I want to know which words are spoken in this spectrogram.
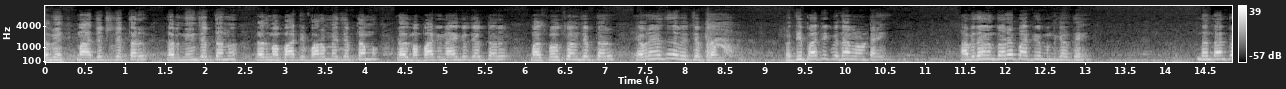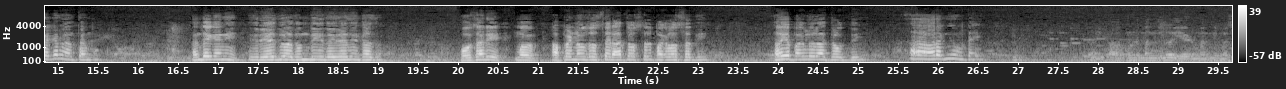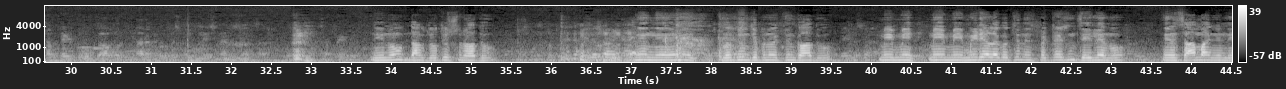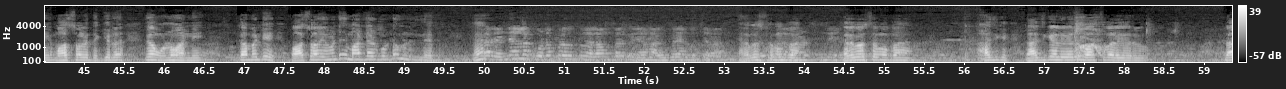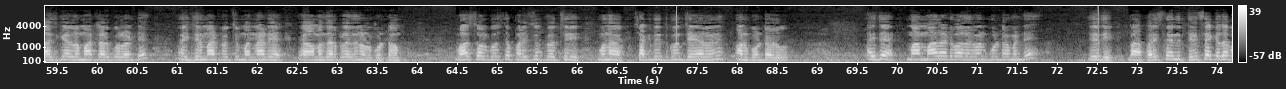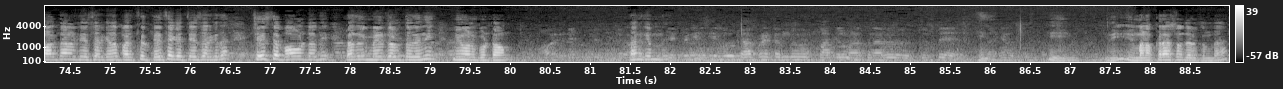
అది మా అధ్యక్షుడు చెప్తారు లేకపోతే నేను చెప్తాను లేదా మా పార్టీ ఫోరం మీద చెప్తాము లేదా మా పార్టీ నాయకులు చెప్తారు మా స్పోక్స్ చెప్తారు ఎవరైనా సరే చెప్తాము. ప్రతి పార్టీకి విధానాలు ఉంటాయి. ఆ విధానం ద్వారా పార్టీలు ముందుకెళ్తాయి. దాని దాని ప్రకారం వెళ్తాము. అంతేగాని ఇది లేదు అది ఉంది ఇది లేదు కాదు. ఒకసారి అప్ అండ్ డౌన్స్ వస్తాయి రాత్రి వస్తుంది పగలు వస్తుంది అలాగే పగలు రాత్రి అవుద్ది. ఆ రకంగా ఉంటాయి. పదకొండు మందిలో ఏడు మంది సపరేట్ గ్రూప్ కాబోతున్నారని ఒక స్పెక్యులేషన్ నేను నాకు జ్యోతిష్యం రాదు. నేను నేనేమి జ్యోతిష్యం చెప్పిన వ్యక్తిని కాదు. మీ మీ మీ మీ మీడియాలోకి వచ్చి నేను స్పెక్యులేషన్ చేయలేను. నేను సామాన్యుని వాస్తవాలకు దగ్గరగా ఉన్నవాడిని కాబట్టి వాస్తవాలు ఏమంటే మాట్లాడుకుంటాం లేదు. ఎలాగొస్తామబ్బా? ఎలాగొస్తామబ్బా? రాజకీయ రాజకీయాలు వేరు వాస్తవాలు వేరు. రాజకీయాల్లో మాట్లాడుకోవాలంటే ఇచ్చిన మాట వచ్చి మన్నాడే అమలు జరపలేదని అనుకుంటాం. వాస్తవానికి వస్తే పరిస్థితులు వచ్చి మన చక్కదిద్దుకొని చేయాలని అనుకుంటారు. అయితే మా మాలాంటి వాళ్ళు ఏమనుకుంటామంటే ఇది మా పరిస్థితిని తెలిసే కదా వాగ్దానాలు చేశారు కదా పరిస్థితి తెలిసే కదా చేశారు కదా చేస్తే బాగుంటుంది ప్రజలకు మేలు దొరుకుతుందని మేము అనుకుంటాం దానికేముంది? కార్పొరేటర్లు పార్టీలు మారుతున్నారు చూస్తే ఇది మన ఒక్క రాష్ట్రం జరుగుతుందా?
